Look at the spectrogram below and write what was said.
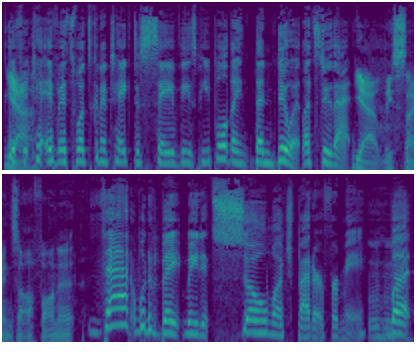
Yeah. if, it ta- if it's what's going to take to save these people, then then do it. Let's do that." yeah, at least signs off on it. that would have ba- made it so much better for me. Mm-hmm. But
